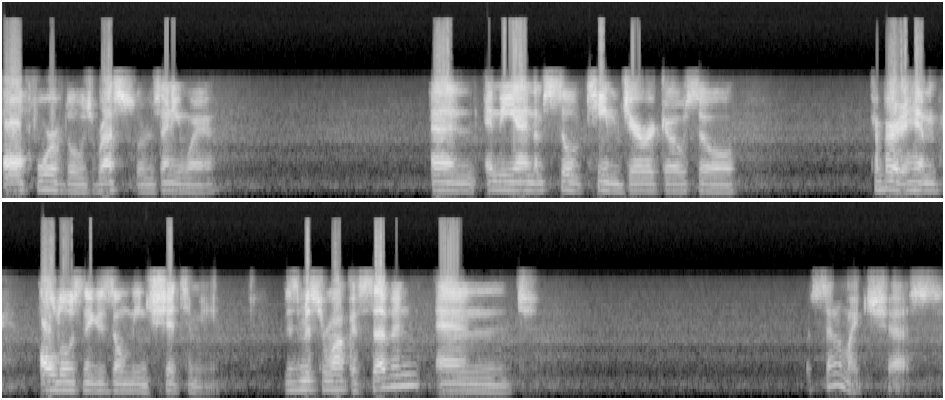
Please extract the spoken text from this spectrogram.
all four of those wrestlers anyway. And in the end, I'm still Team Jericho, so compared to him, all those niggas don't mean shit to me. This is Mr. Wonka 7, and... What's that on my chest?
